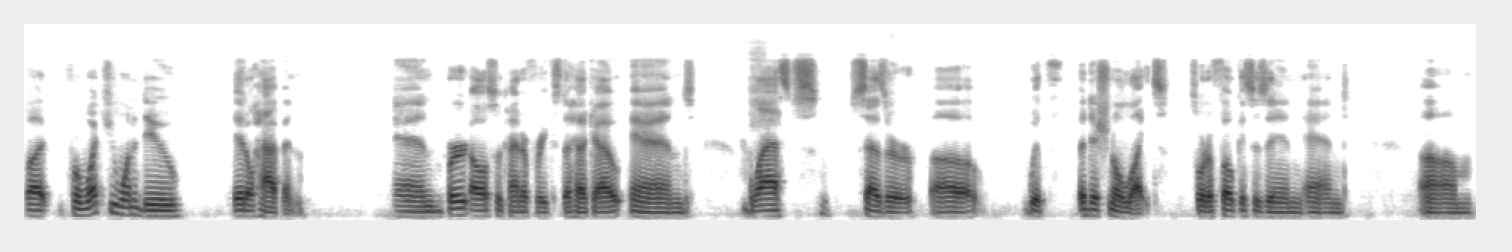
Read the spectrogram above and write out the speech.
But for what you want to do, it'll happen. And Bert also kind of freaks the heck out and blasts Caesar uh, with additional light, sort of focuses in and um,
